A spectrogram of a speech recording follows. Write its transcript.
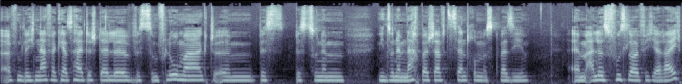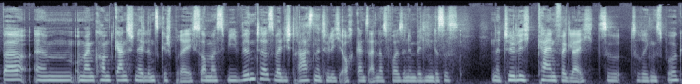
öffentlichen Nahverkehrshaltestelle, bis zum Flohmarkt, ähm, bis, bis zu einem, wie in so einem Nachbarschaftszentrum ist quasi ähm, alles fußläufig erreichbar ähm, und man kommt ganz schnell ins Gespräch, sommers wie winters, weil die Straßen natürlich auch ganz anders voll sind in Berlin. Das ist natürlich kein Vergleich zu, zu Regensburg.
